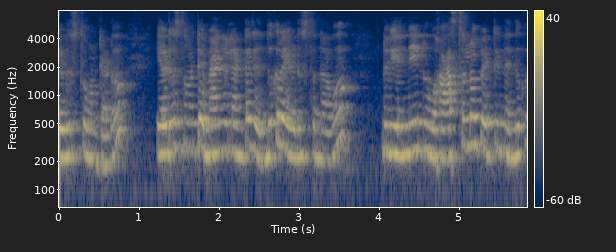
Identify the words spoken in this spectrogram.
ఏడుస్తూ ఉంటాడు. ఏడుస్తూ ఉంటే ఇమాన్యుల్ అంటారు ఎందుకురా ఏడుస్తున్నావు? నువ్వు ఎన్ని నువ్వు హాస్టల్లో పెట్టింది ఎందుకు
